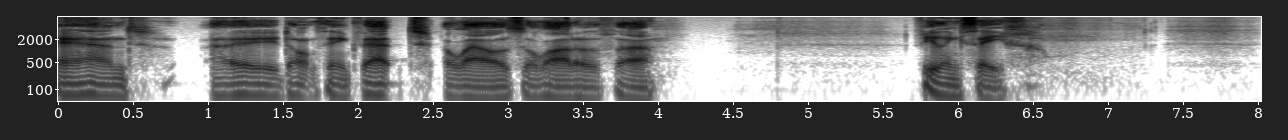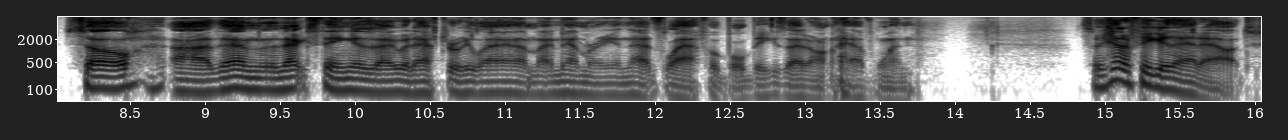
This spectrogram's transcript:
And I don't think that allows a lot of uh, feeling safe. So uh, then the next thing is I would have to rely on my memory, and that's laughable because I don't have one. So we got to figure that out.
